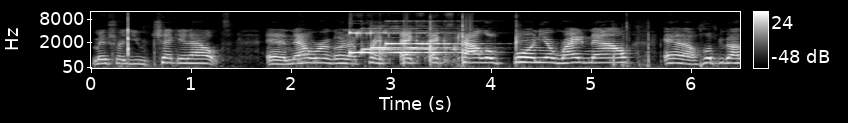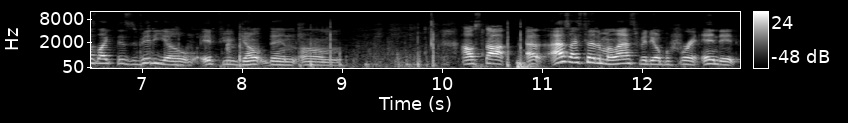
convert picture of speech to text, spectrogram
Make sure you check it out. And now we're going to prank XX California right now. And I hope you guys like this video. If you don't, then, um, I'll stop. As I said in my last video before it ended,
